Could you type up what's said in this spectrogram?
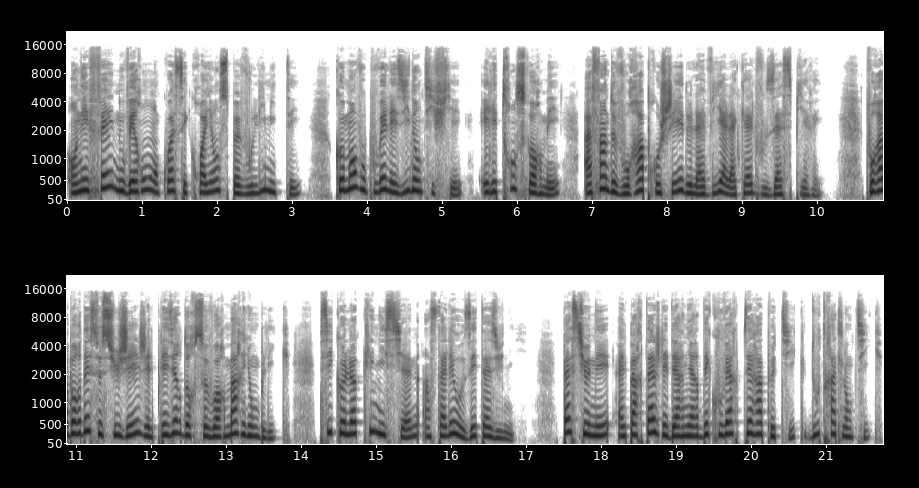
En effet, nous verrons en quoi ces croyances peuvent vous limiter, comment vous pouvez les identifier et les transformer afin de vous rapprocher de la vie à laquelle vous aspirez. Pour aborder ce sujet, j'ai le plaisir de recevoir Marion Blick, psychologue clinicienne installée aux États-Unis. Passionnée, elle partage les dernières découvertes thérapeutiques d'outre-Atlantique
